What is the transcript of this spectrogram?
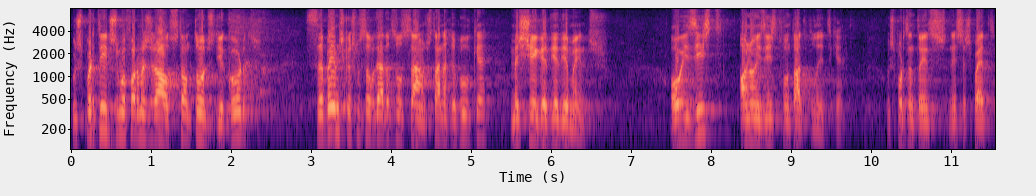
os partidos, de uma forma geral, estão todos de acordo, sabemos que a responsabilidade da resolução está na República, mas chega de adiamentos. Ou existe ou não existe vontade política. Os portantenses, neste aspecto,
